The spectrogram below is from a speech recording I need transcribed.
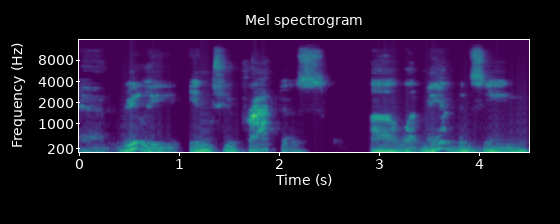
uh, really into practice uh, what may have been seen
